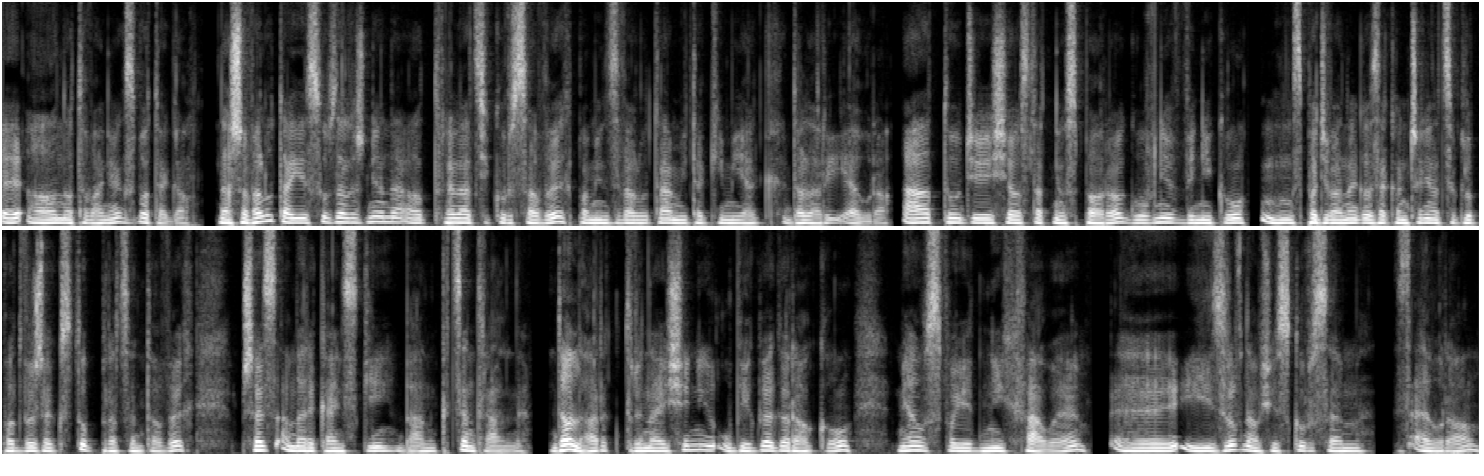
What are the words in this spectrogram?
e, o notowaniach złotego. Nasza waluta jest uzależniona od relacji kursowych pomiędzy walutami takimi jak dolar i euro, a tu dzieje się ostatnio sporo, głównie w wyniku mm, spodziewanego zakończenia cyklu podwyżek stóp procentowych przez amerykański bank centralny. Dolar, który na jesieni ubiegłego roku miał swoje dni chwały yy, i zrównał się z kursem z euro,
